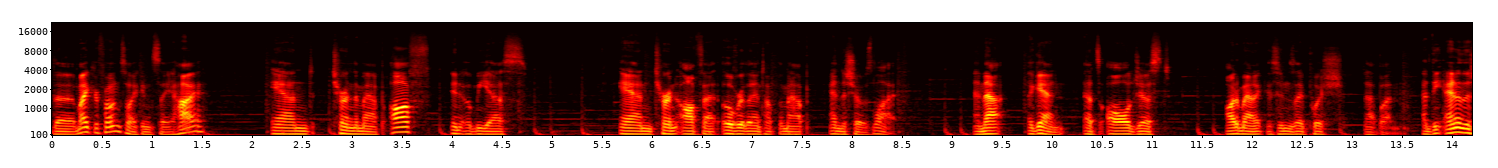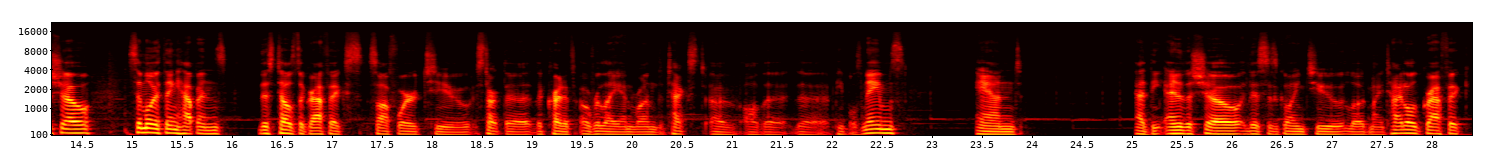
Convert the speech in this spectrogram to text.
the microphone so I can say hi and turn the map off in OBS and turn off that overlay on top of the map and the show is live. And that, again, that's all just automatic as soon as I push that button. At the end of the show, similar thing happens. This tells the graphics software to start the, the credits overlay and run the text of all the, the people's names. And at the end of the show, this is going to load my title graphic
